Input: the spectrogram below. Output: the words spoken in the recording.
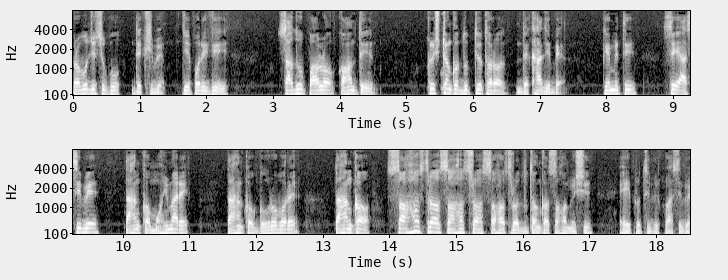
ପ୍ରଭୁ ଯୀଶୁକୁ ଦେଖିବେ। ଯେପରିକି ସାଧୁ ପାଉଲ କହନ୍ତି ଖ୍ରୀଷ୍ଟଙ୍କ ଦ୍ୱିତୀୟ ଥର ଦେଖାଯିବେ। କେମିତି? ସେ ଆସିବେ ତାହାଙ୍କ ମହିମାରେ ତାହାଙ୍କ ଗୌରବରେ ତାହାଙ୍କ ସହସ୍ର ସହସ୍ର ସହସ୍ର ଦୂତଙ୍କ ସହ ମିଶି ଏହି ପୃଥିବୀକୁ ଆସିବେ।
